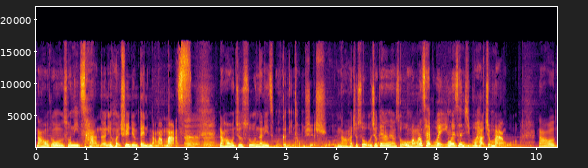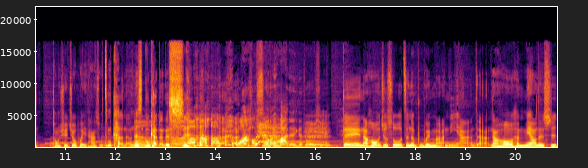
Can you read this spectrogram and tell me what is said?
然后跟我说你。”惨了，你回去一定被你妈妈骂死。嗯嗯。然后我就说，那你怎么跟你同学说？然后他就说，我就跟他讲说，我妈妈才不会因为成绩不好就骂我。然后同学就回他说，怎么可能？那是不可能的事。哇，好社会化的一个同学。对，然后我就说我真的不会骂你啊，这样。然后很妙的是，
